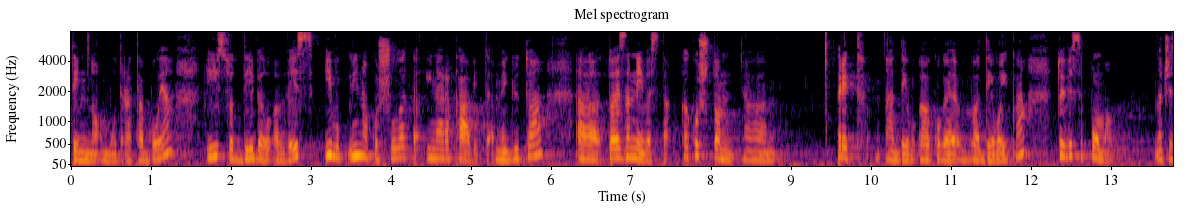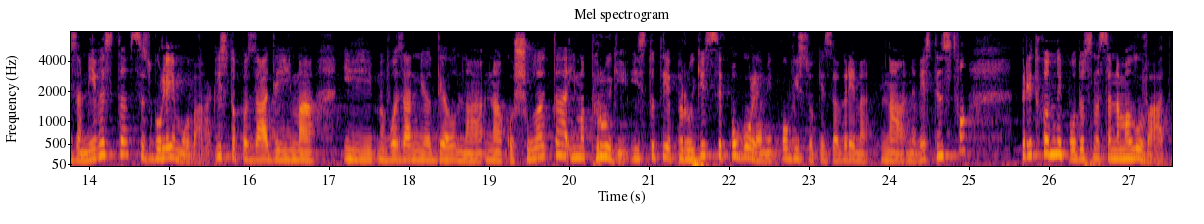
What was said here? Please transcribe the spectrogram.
темно мудрата боја и со дебел вес и, во, и на кошулата и на ракавите. Меѓутоа, тоа е за невеста. Како што пред дев, кога е девојка, тој ве се помал Значи за невеста се зголемува. Так. Исто позади има и во задниот дел на на кошулата има пруги. Исто тие пруги се поголеми, повисоки за време на невестинство предходно и подоцна се намалуваат.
